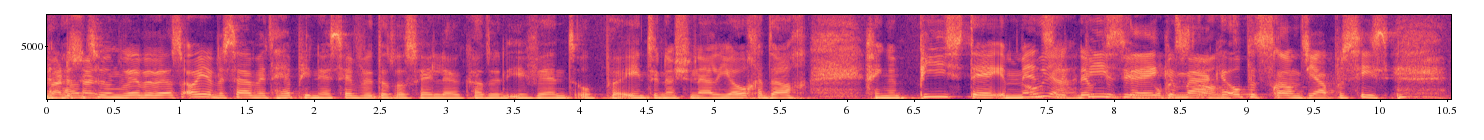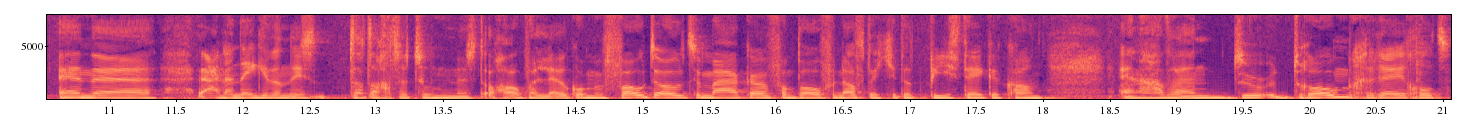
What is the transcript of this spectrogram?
Maar toen, we hebben wel eens, oh ja, we samen met Happiness, hebben, dat was heel leuk. Hadden we een event op eh, Internationale Yogadag. Ging een peace teken, een menselijk Oh peace teken het maken strand. op het strand. Ja, precies. En ja, dan denk je, dan is, dat dachten we toen, is het toch ook wel leuk om een foto te maken van bovenaf, dat je dat peace teken kan. En dan hadden we een dr- drone geregeld.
